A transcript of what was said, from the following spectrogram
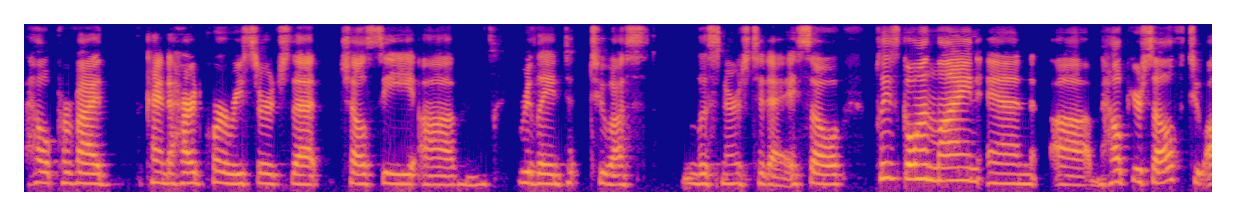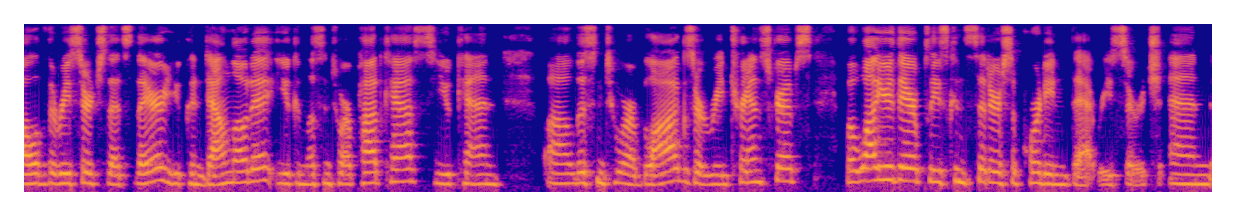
help provide the kind of hardcore research that Chelsea um, relayed to us listeners today. So please go online and um, help yourself to all of the research that's there. You can download it, you can listen to our podcasts, you can uh, listen to our blogs or read transcripts. But while you're there, please consider supporting that research and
